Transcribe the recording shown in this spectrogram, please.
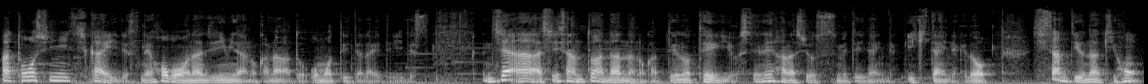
まあ投資に近いですね、ほぼ同じ意味なのかなと思っていただいていいです。じゃあ資産とは何なのかっていうのを定義をしてね、話を進めていたいんだ、いきたいんだけど、資産っていうのは基本、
